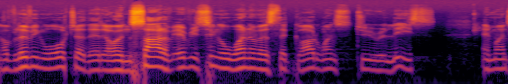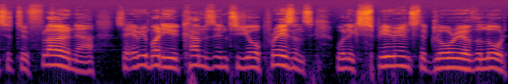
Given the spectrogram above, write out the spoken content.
of living water that are inside of every single one of us that God wants to release and wants it to flow now. So everybody who comes into your presence will experience the glory of the Lord.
